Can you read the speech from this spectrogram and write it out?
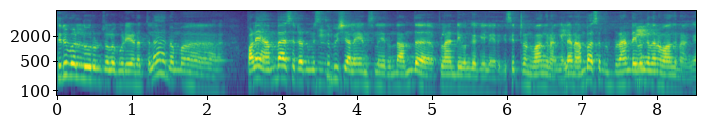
திருவள்ளூர்னு சொல்லக்கூடிய இடத்துல நம்ம பழைய அம்பாசிடர் மிஸ்துபிஷி அலையன்ஸில் இருந்த அந்த பிளான்ட் இவங்க கையில் இருக்குது சிட்ரன் வாங்கினாங்க. இல்லை அம்பாசிடர் பிராண்ட் இவங்க தானே வாங்கினாங்க.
